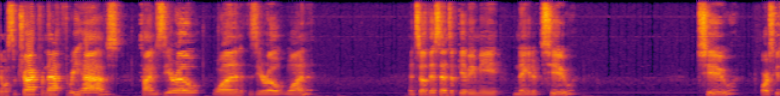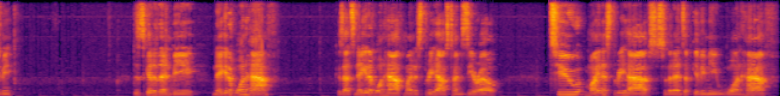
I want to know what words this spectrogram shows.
Then we'll subtract from that 3 halves times 0, 1, 0, 1. And so this ends up giving me negative 2, 2, or excuse me, this is going to then be negative 1 half, because that's negative 1 half minus 3 halves times 0. 2 minus 3 halves, so that ends up giving me 1 half.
